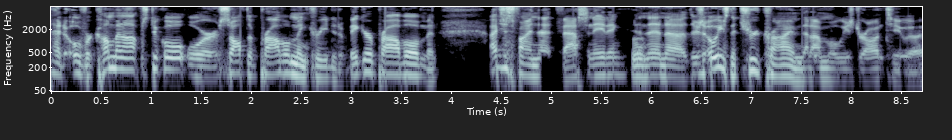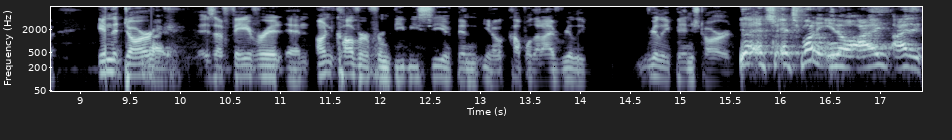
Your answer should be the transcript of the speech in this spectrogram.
had to overcome an obstacle or solved a problem and created a bigger problem and i just find that fascinating and then uh, there's always the true crime that i'm always drawn to uh, in the dark Right. is a favorite and uncover from bbc have been you know a couple that i've really really binged hard Yeah, it's it's funny. You know, I I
